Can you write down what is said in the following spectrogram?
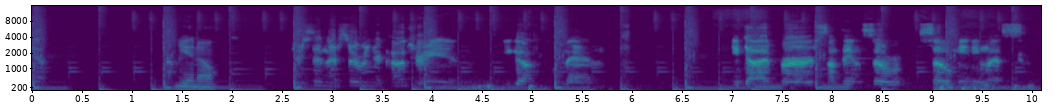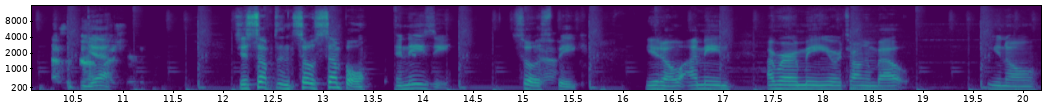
Yeah. You know, you're sitting there serving your country and you go, man, you die for something so so meaningless as a gun Yeah. measure. just something so simple and easy, so to speak. You know, I mean, I remember me and you were talking about, you know,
